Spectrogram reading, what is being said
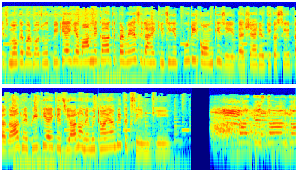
इस मौके पर मौजूद पीटीआई की अवाम ने कहा कि परवेज इलाही की जीत पूरी कौम की जीत है। शहरियों की कसीर तादाद में पीटीआई के जियालों ने मिठाइयाँ भी तकसीम की। पाकिस्तान का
